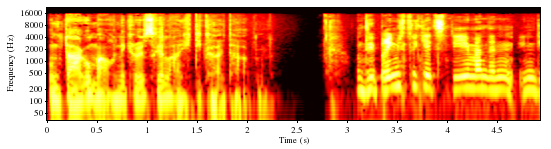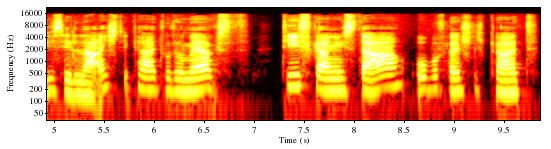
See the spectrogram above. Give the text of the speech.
und darum auch eine größere Leichtigkeit haben. Und wie bringst du jetzt jemanden in diese Leichtigkeit, wo du merkst, Tiefgang ist da, Oberflächlichkeit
